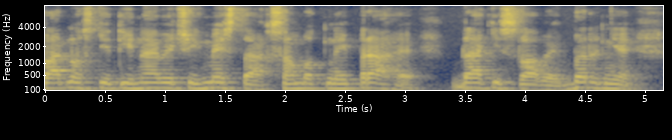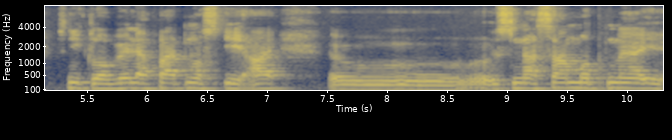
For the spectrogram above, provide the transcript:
farnosti tých najväčších mestách, samotnej Prahe, Bratislave, Brne. Vzniklo veľa farností aj na samotnej e,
